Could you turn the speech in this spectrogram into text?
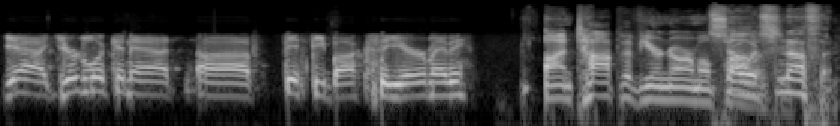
Yeah, you're looking at uh, fifty bucks a year, maybe. On top of your normal So it's nothing.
